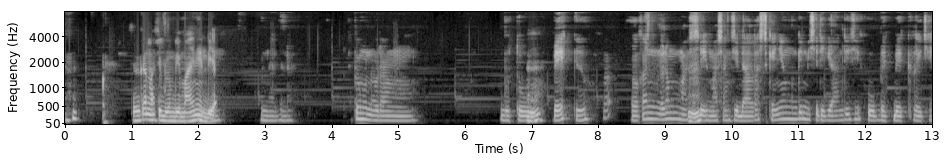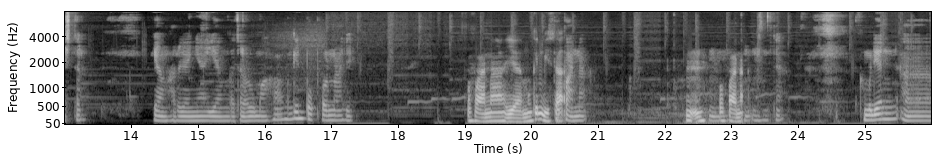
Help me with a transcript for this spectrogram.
tapi kan masih belum dimainin dia. benar-benar tapi menurut orang butuh Hmm. back gitu. Kalau kan orang masih masang si Dallas kayaknya mungkin bisa diganti sih ku back back Leicester yang harganya yang gak terlalu mahal mungkin Popona sih Fofana ya mungkin bisa. Popana Mm-mm, Hmm, mm-mm, ya. kemudian eh,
